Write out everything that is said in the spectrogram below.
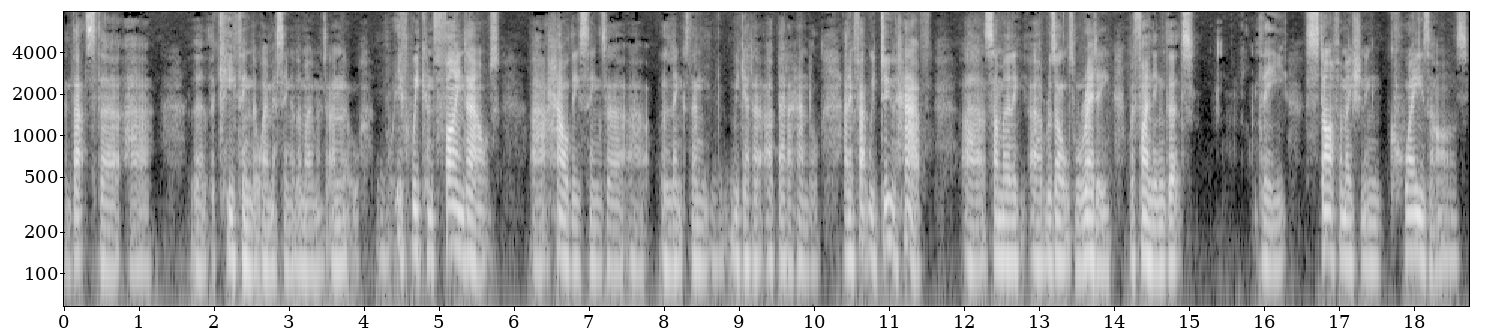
and that's the uh, the, the key thing that we're missing at the moment. And if we can find out uh, how these things are linked, then we get a, a, better handle. And in fact, we do have uh, some early uh, results already. We're finding that the star formation in quasars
